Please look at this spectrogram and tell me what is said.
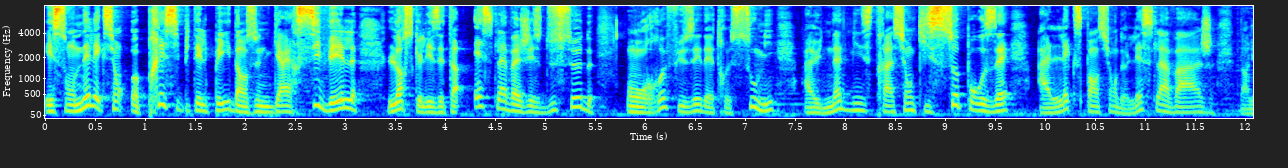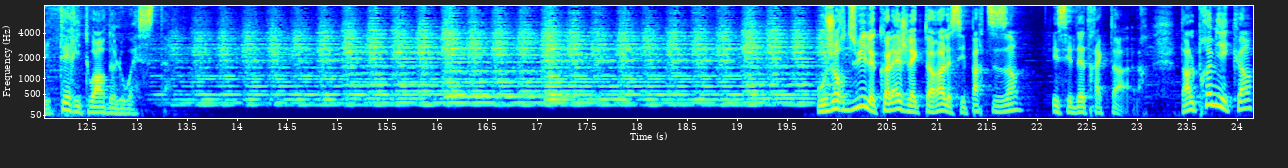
et son élection a précipité le pays dans une guerre civile lorsque les États esclavagistes du Sud ont refusé d'être soumis à une administration qui s'opposait à l'expansion de l'esclavage dans les territoires de l'Ouest. Aujourd'hui, le collège électoral a ses partisans et ses détracteurs. Dans le premier cas,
